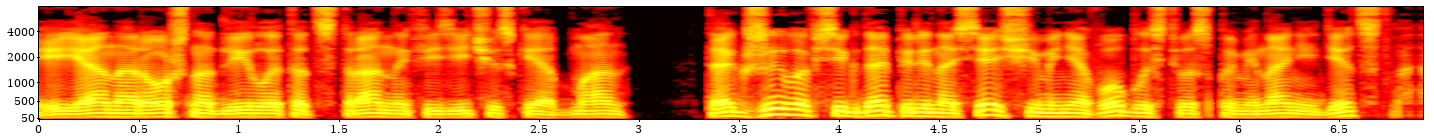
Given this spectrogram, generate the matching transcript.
И я нарочно длил этот странный физический обман, так живо всегда переносящий меня в область воспоминаний детства.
